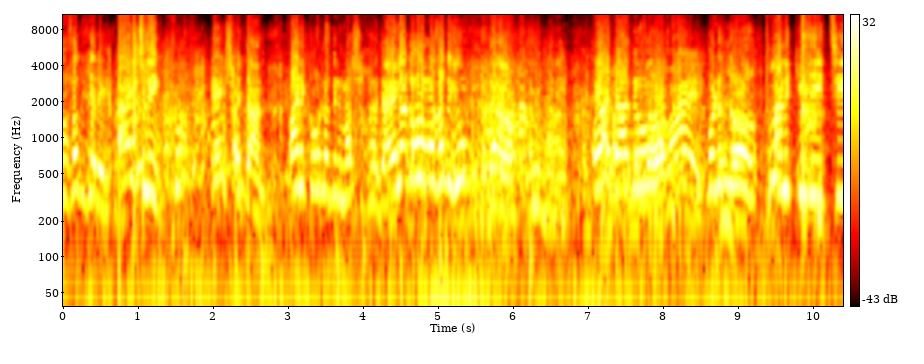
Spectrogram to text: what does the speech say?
মশা দিছে রে। Actually, এই শয়তান পানি মাছ খাওয়া যায়? না তখন মশা দিছু। দাঁড়াও আমি বলি। ও দাদু বলো তো পানি কি দিয়েছি?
